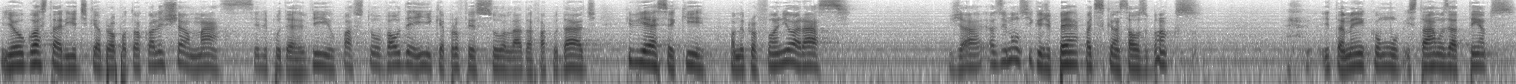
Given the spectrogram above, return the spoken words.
E eu gostaria de quebrar o protocolo e chamar, se ele puder vir, o pastor Valdeir, que é professor lá da faculdade, que viesse aqui ao microfone e orasse. Já, os irmãos fiquem de pé para descansar os bancos. E também como estarmos atentos.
